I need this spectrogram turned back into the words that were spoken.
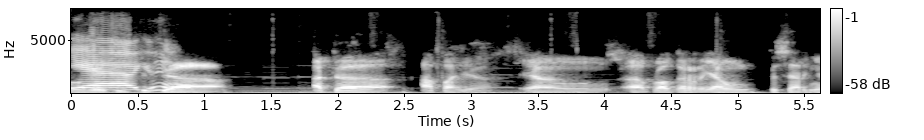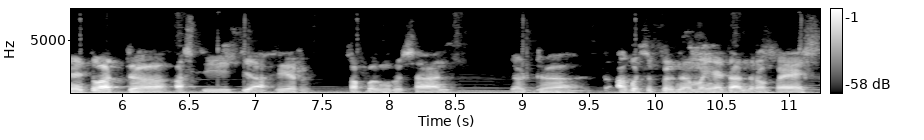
Oh, ya, gitu ya. Ada apa ya? Yang uh, proker yang besarnya itu ada pasti di akhir kepengurusan. Ya udah, aku sebut namanya Antropes.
